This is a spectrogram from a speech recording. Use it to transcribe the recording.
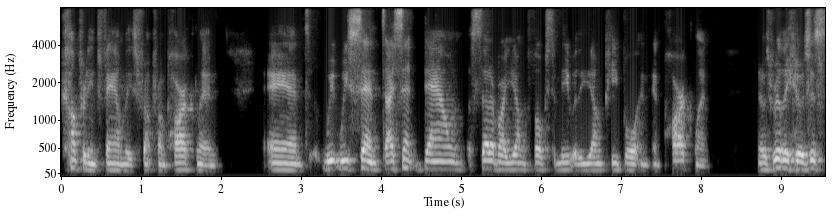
comforting families from, from Parkland. And we, we sent, I sent down a set of our young folks to meet with the young people in, in Parkland. And it was really, it was just,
